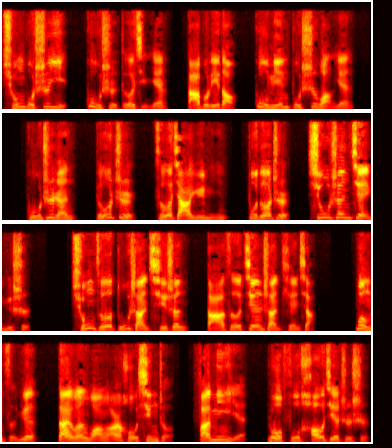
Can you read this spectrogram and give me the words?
穷不失义，故事得己焉，达不离道。故民不失望焉。古之人得志，则加于民；不得志，修身见于世。”穷则独善其身，达则兼善天下。孟子曰：“待文王而后兴者，凡民也。若夫豪杰之士，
